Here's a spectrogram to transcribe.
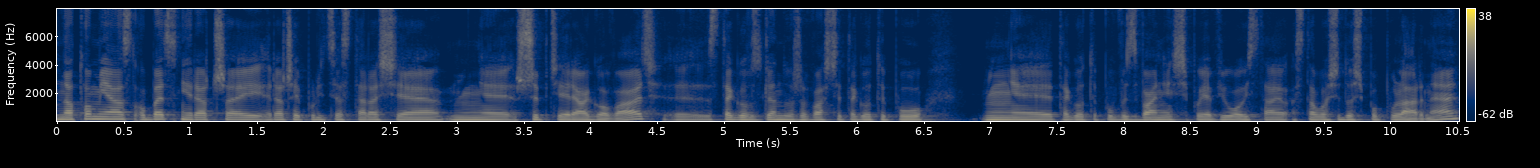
Natomiast obecnie raczej, raczej policja stara się mm, szybciej reagować, z tego względu, że właśnie tego typu, mm, tego typu wyzwanie się pojawiło i stało się dość popularne.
